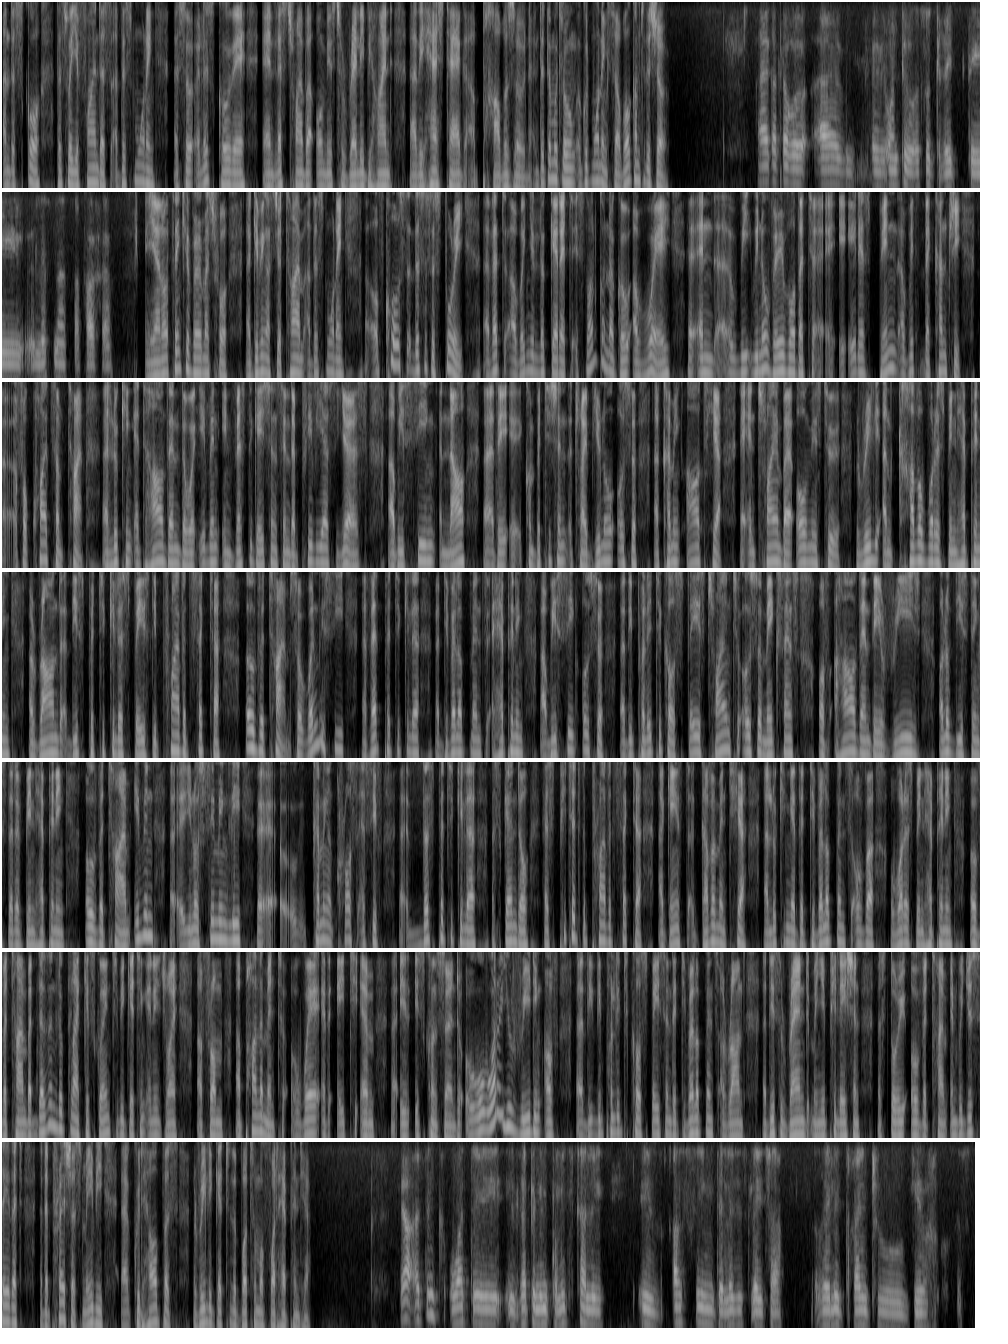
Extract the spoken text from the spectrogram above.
underscore. That's where you find us uh, this morning. Uh, so let's go there and let's try by all means to rally behind the hashtag Power Zone. And good morning, sir. Welcome to the show. Katlago. Um, I want to also greet the listeners of FM. Yeah, no, thank you very much for uh, giving us your time uh, this morning. Uh, of course, this is a story uh, that uh, when you look at it, it's not going to go away. Uh, and we, we know very well that it has been with the country for quite some time. looking at how then there were even investigations in the previous years, we're seeing now the competition tribunal also coming out here and trying by all means to really uncover what has been happening around this particular space, the private private sector over time. So when we see uh, that particular uh, development happening, uh, we see also uh, the political space trying to also make sense of how then they read all of these things that have been happening over time, even, uh, uh, you know, seemingly coming across as if this particular scandal has pitted the private sector against government here, looking at the developments over what has been happening over time, but doesn't look like it's going to be getting any joy from uh, Parliament where the ATM uh, is, is, concerned. What are you reading of uh, the, the political space and the developments around uh, this rand manipulation uh, story over time? And would you say that the pressures maybe uh, could help us really get to the bottom of what happened here? Yeah, I think what is happening politically is us seeing the legislature really trying to give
